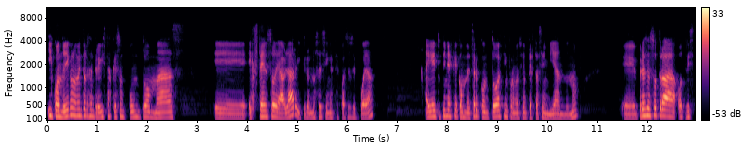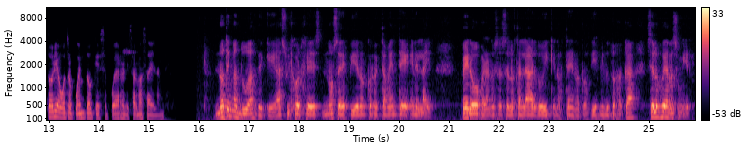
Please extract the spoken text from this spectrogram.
Y cuando llega el momento de las entrevistas, que es un punto más eh, extenso de hablar, y creo, no sé si en este espacio se pueda, ahí tú tienes que convencer con toda esta información que estás enviando, ¿no? Eh, pero eso es otra, otra historia u otro cuento que se puede realizar más adelante. No tengan dudas de que Asu y Jorge no se despidieron correctamente en el live. Pero para no hacerlo tan largo y que no estén otros 10 minutos acá, se los voy a resumir.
